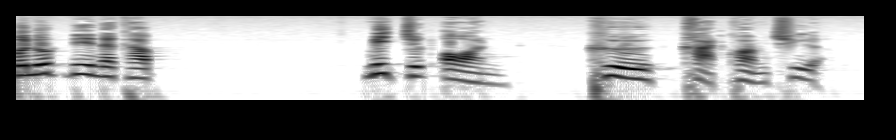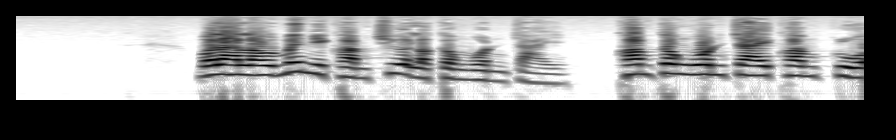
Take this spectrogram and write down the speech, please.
มนุษย์นี่นะครับ มีจุดอ่อนคือขาดความเชื่อ เวลาเราไม่มีความเชื่อเรากังวลใจ ความกังวลใจความกลัว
